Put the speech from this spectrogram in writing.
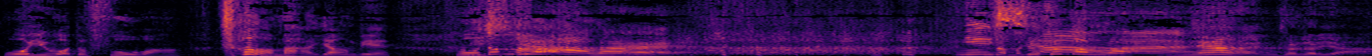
我与我的父王策马扬鞭，我的马下来。你怎么就这么懒呢？你说这呀？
